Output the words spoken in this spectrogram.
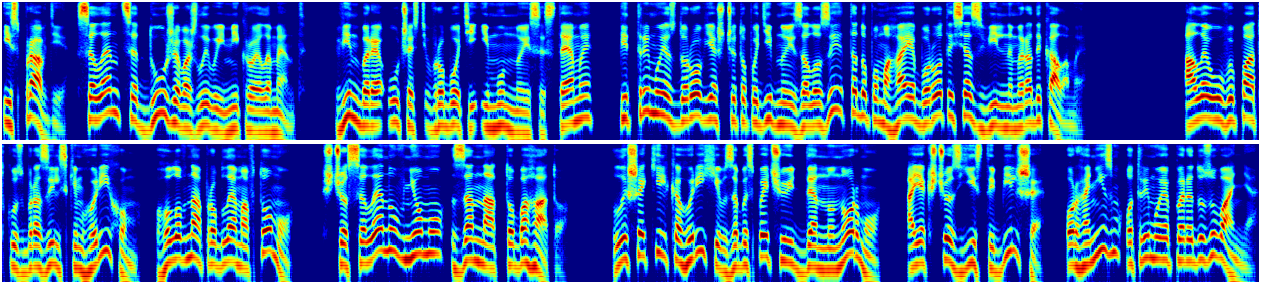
І справді, селен – це дуже важливий мікроелемент. Він бере участь в роботі імунної системи, підтримує здоров'я щитоподібної залози та допомагає боротися з вільними радикалами. Але у випадку з бразильським горіхом головна проблема в тому, що селену в ньому занадто багато. Лише кілька горіхів забезпечують денну норму, а якщо з'їсти більше, організм отримує передозування.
